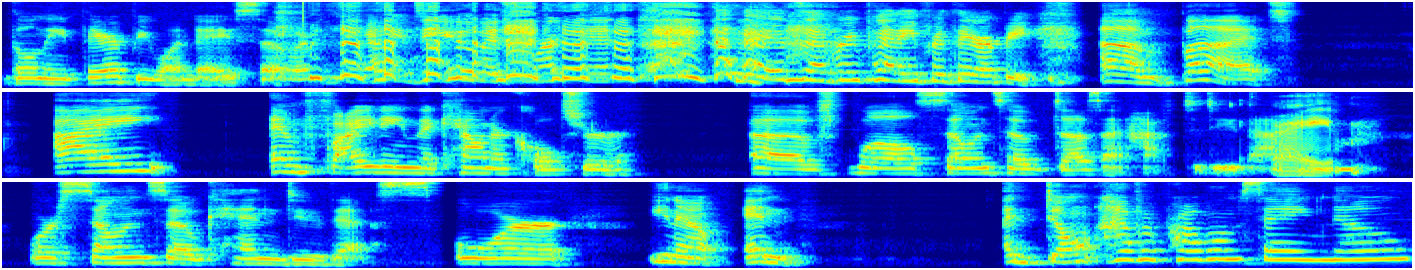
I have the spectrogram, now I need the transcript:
they'll need therapy one day, so everything I do is worth it. it's every penny for therapy. Um, but I am fighting the counterculture of, well, so and so doesn't have to do that. Right. Or so and so can do this. Or you know and i don't have a problem saying no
